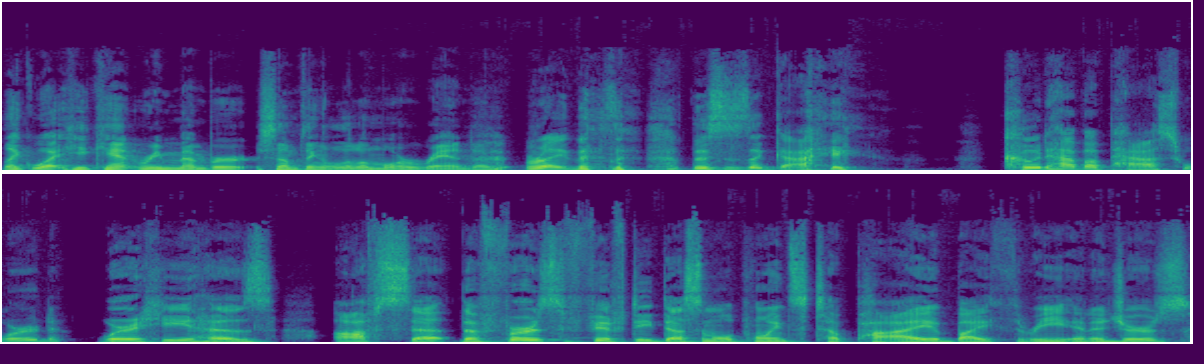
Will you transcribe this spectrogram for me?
like what he can't remember something a little more random right this, this is a guy could have a password where he has offset the first 50 decimal points to pi by three integers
